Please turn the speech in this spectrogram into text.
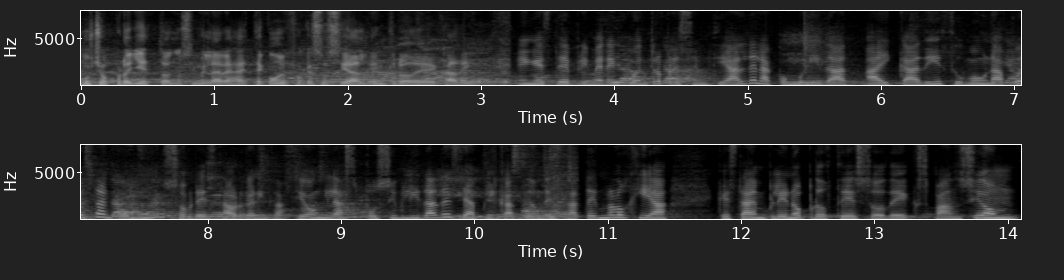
muchos proyectos ¿no? similares a este con enfoque social dentro de Cádiz. En este primer encuentro presencial de la comunidad AI Cádiz hubo una apuesta en común sobre esta organización y las posibilidades de aplicación de esta tecnología que está en pleno proceso de expansión.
